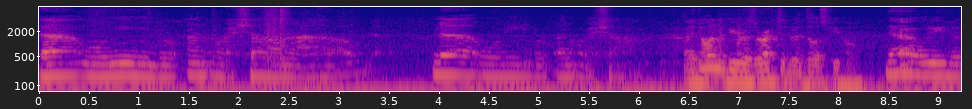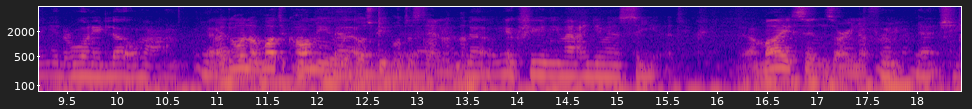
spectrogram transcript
لا أريد أن أحشر مع هؤلاء لا أريد أن أحشر I don't want to be resurrected with those people. لا أريد أن يدعوني الله معهم لا I don't want Allah to call me with لا those أريد- people to stand with them. لا يكفيني ما عندي من السيئات Yeah, My sins are enough for me. لا شيء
